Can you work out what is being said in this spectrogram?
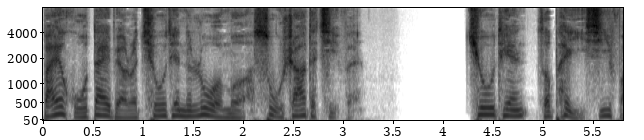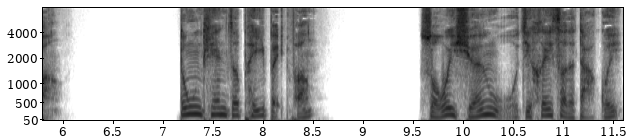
白虎代表了秋天的落寞肃杀的气氛。秋天则配以西方，冬天则配以北方。所谓玄武即黑色的大龟，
